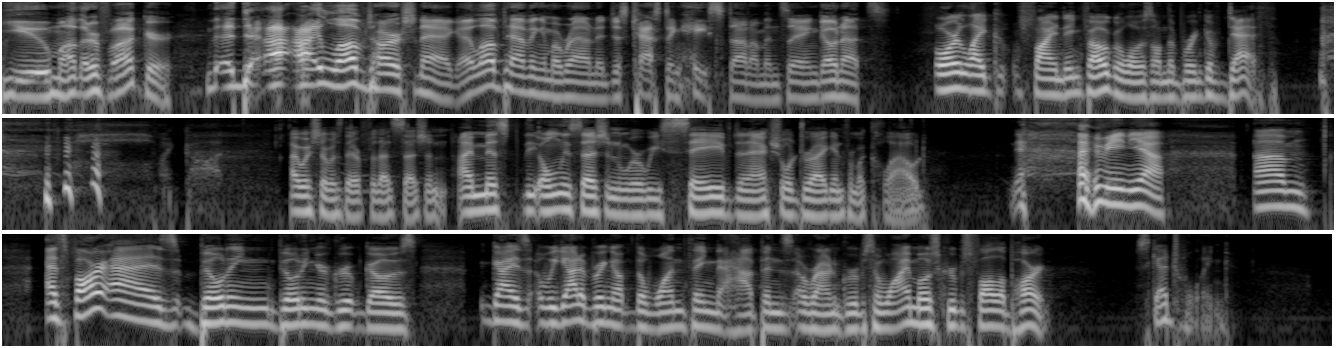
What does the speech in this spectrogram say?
You motherfucker. Th- th- I, I loved Harshnag. I loved having him around and just casting haste on him and saying, go nuts. Or like finding Felgolos on the brink of death. Oh my god. I wish I was there for that session. I missed the only session where we saved an actual dragon from a cloud. I mean, yeah. Um, as far as building building your group goes, guys, we got to bring up the one thing that happens around groups and why most groups fall apart: scheduling.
